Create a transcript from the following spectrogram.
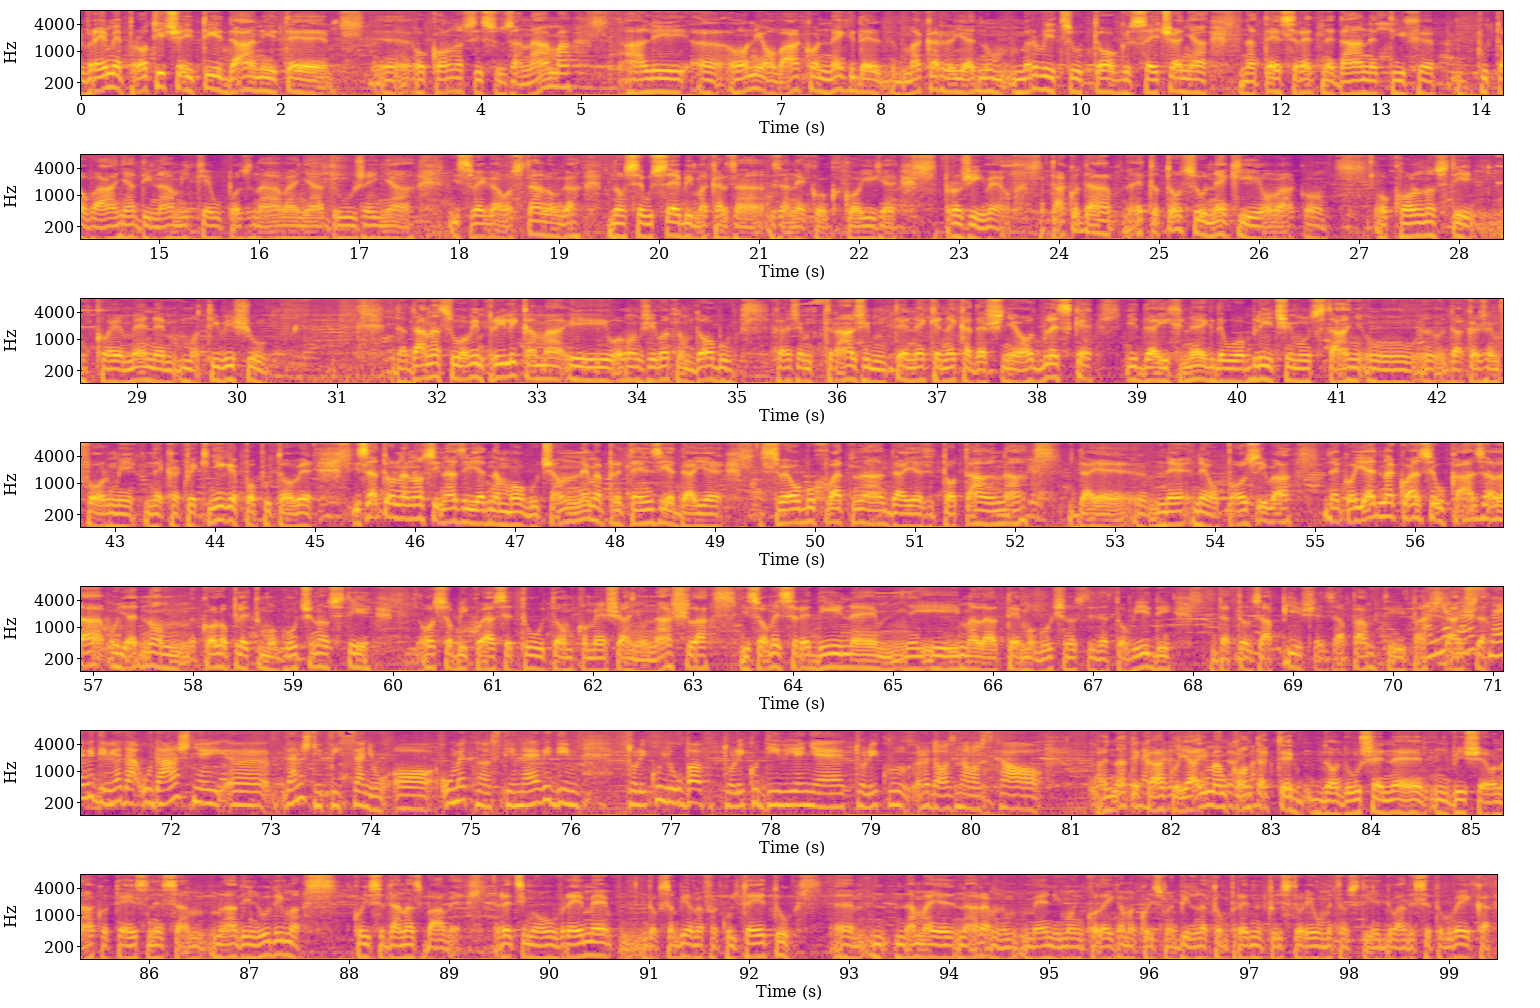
Vreme protiče i ti dani, i te e, okolnosti su za nama, ali e, oni ovako negde, makar jednu mrvicu tog sećanja na te sretne dane tih putovanja, dinamike, upoznavanja, druženja i svega ostaloga nose u sebi, makar za, za nekog koji ih je proživeo. Tako da, eto, to su neki ovako okolnosti koje mene motivišu da danas u ovim prilikama i u ovom životnom dobu kažem tražim te neke nekadašnje odbleske i da ih negde uobličim u stanju u, da kažem formi nekakve knjige poput ove i zato ona nosi naziv jedna moguća ona nema pretenzije da je sveobuhvatna da je totalna da je ne, neopoziva nego jedna koja se ukazala u jednom kolopletu mogućnosti osobi koja se tu u tom komešanju našla iz ove sredine i imala te mogućnosti da to vidi, da to zapiše, zapamti. Pa Ali ja danas ne vidim, ja da u današnjoj, e, današnjoj pisanju o umetnosti ne vidim toliko ljubav, toliko divljenje, toliko radoznalost kao a znate kako, ja imam kontakte, do duše ne više onako tesne sa mladim ljudima, koji se danas bave. Recimo u vreme dok sam bio na fakultetu nama je naravno meni i mojim kolegama koji smo bili na tom predmetu istorije umjetnosti 20. veka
